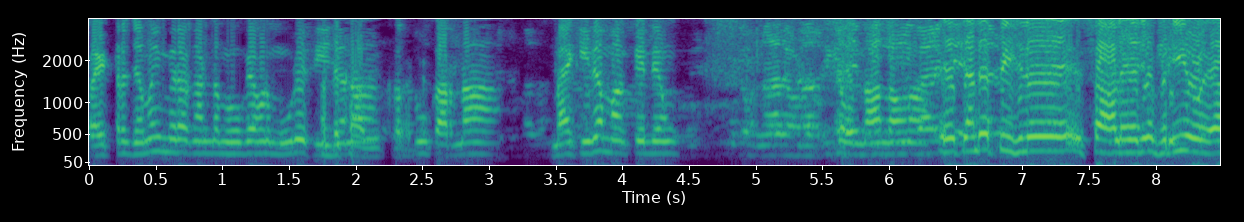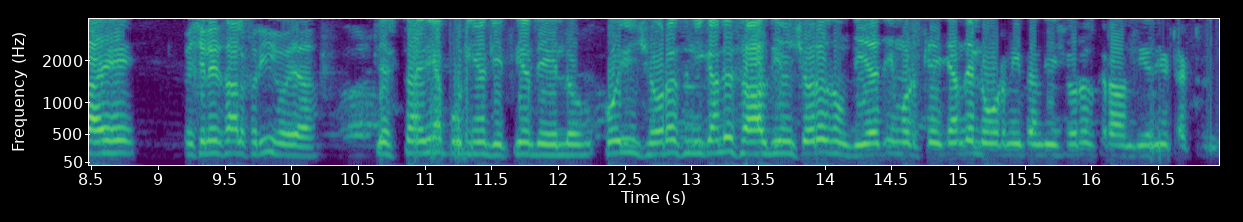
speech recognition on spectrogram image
ਟਰੈਕਟਰ ਜਮਾ ਹੀ ਮੇਰਾ ਕੰਡਮ ਹੋ ਗਿਆ ਹੁਣ ਮੂਰੇ ਸੀਜ਼ਨ ਆ ਕੱਦੂ ਕਰਨਾ। ਮੈਂ ਕਿਹਦਾ ਮੰਗ ਕੇ ਲਿਆਉਂ ਝੋਨਾ ਲਾਉਣਾ। ਇਹ ਕਹਿੰਦੇ ਪਿਛਲੇ ਸਾਲ ਹਜੇ ਫ੍ਰੀ ਹੋਇਆ ਇਹ। ਪਿਛਲੇ ਸਾਲ ਫ੍ਰੀ ਹੋਇਆ। ਕਿਸ਼ਤਾਂ ਇਹਦੀਆਂ ਪੂਰੀਆਂ ਕੀਤੀਆਂ ਦੇਖ ਲਓ। ਕੋਈ ਇੰਸ਼ੋਰੈਂਸ ਨਹੀਂ ਕਹਿੰਦੇ ਸਾਲ ਦੀ ਇੰਸ਼ੋਰੈਂਸ ਹੁੰਦੀ ਹੈ ਜੀ ਮੁੜ ਕੇ ਕਹਿੰਦੇ ਲੋਡ ਨਹੀਂ ਪੈਂਦੀ ਇੰਸ਼ੋਰੈਂਸ ਕਰਾਉਣ ਦੀ ਇਹਦੀ ਟਰੈਕਟਰ ਦੀ।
